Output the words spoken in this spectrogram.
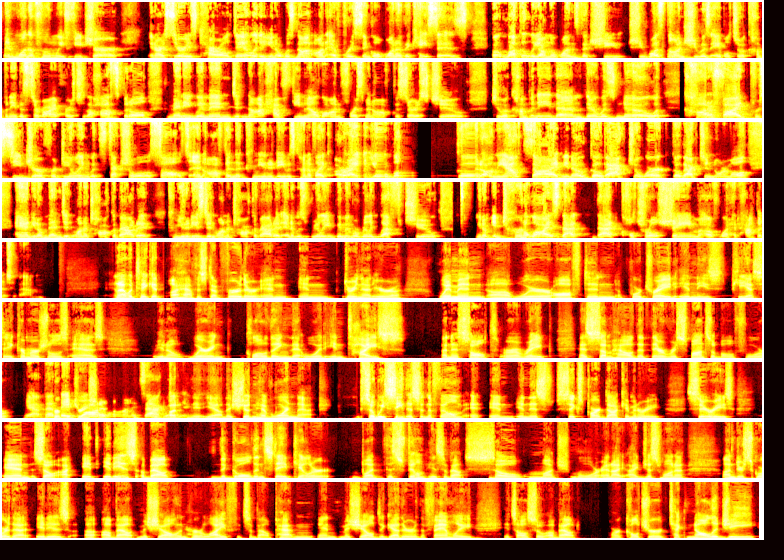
and one of whom we feature in our series, Carol Daly, you know, was not on every single one of the cases, but luckily on the ones that she she was on, she was able to accompany the survivors to the hospital. Many women did not have female law enforcement officers to to accompany them. There was no codified procedure for dealing with sexual assault, and often the community was kind of like, "All right, you look good on the outside you know go back to work go back to normal. And you know men didn't want to talk about it communities didn't want to talk about it. And it was really women were really left to you know internalize that that cultural shame of what had happened to them. And i would take it a half a step further in in during that era. Women uh, were often portrayed in these psa commercials as you know wearing clothing that would entice an assault or a rape as somehow that they're responsible for yeah that they brought it on exactly. brought, yeah they shouldn't have worn that. So we see this in the film in in this six part documentary series and so I, it it is about the golden state killer but this film is about so much more and i i just want to underscore that it is uh, about Michelle and her life. It's about Patton and Michelle together, the family. It's also about our culture, technology,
